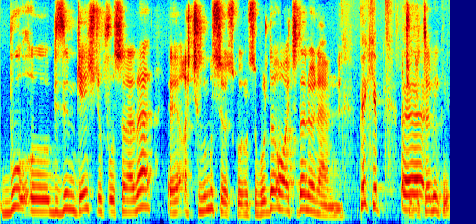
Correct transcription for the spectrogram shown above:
bu e, bizim genç nüfusuna da e, açılımı söz konusu burada. O açıdan önemli. Peki Çünkü e, tabii ki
